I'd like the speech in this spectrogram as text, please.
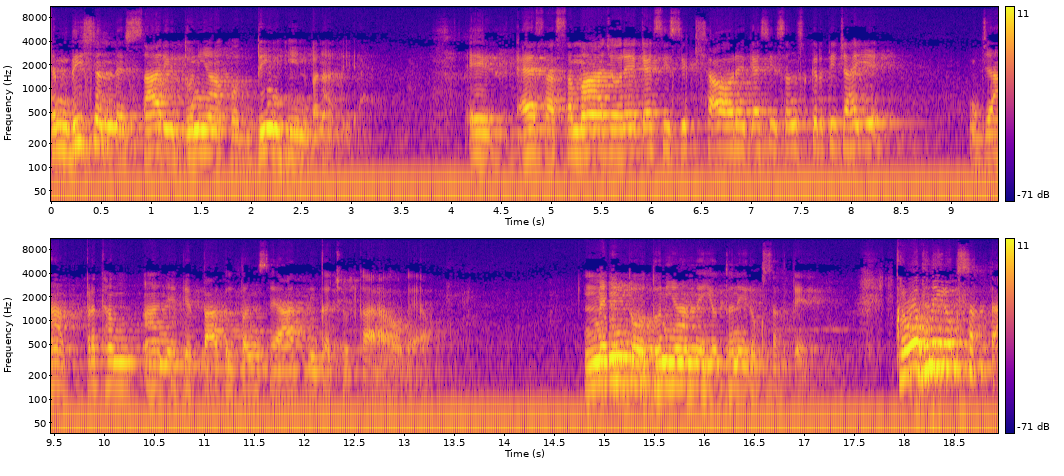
एम्बिशन ने सारी दुनिया को दीनहीन बना दिया। एक ऐसा समाज और एक ऐसी शिक्षा और एक ऐसी संस्कृति चाहिए जहाँ प्रथम आने के पागलपन से आदमी का छुटकारा हो गया। नहीं तो दुनिया में युद्ध नहीं रुक सकते। क्रोध नहीं रुक सकता।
